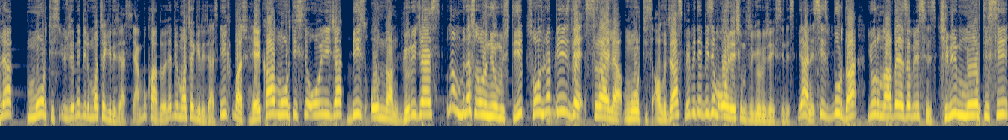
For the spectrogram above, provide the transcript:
ile Mortis üzerine bir maça gireceğiz. Yani bu kadroyla bir maça gireceğiz. İlk baş HK Mortis'le oynayacak. Biz ondan göreceğiz. Ulan bu nasıl oynuyormuş deyip sonra biz de sırayla Mortis alacağız ve bir de bizim oynayışımızı göreceksiniz. Yani siz burada yorumlarda yazabilirsiniz. Kimin Mortis'i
